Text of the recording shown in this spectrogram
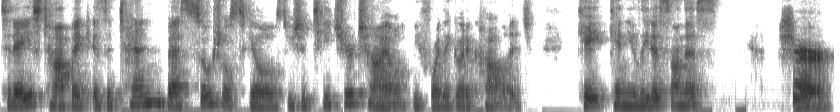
Today's topic is the 10 best social skills you should teach your child before they go to college. Kate, can you lead us on this? Sure.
